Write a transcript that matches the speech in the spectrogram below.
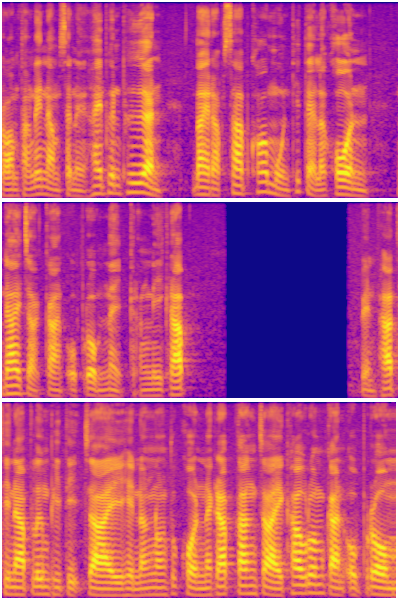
พร้อมทั้งได้นำเสนอให้เพื่อนๆ ได้รับทราบข้อมูลที่แต่ละคนได้จากการอบรมในครั้งนี้ครับ เป็นภาพที่น่าปลื้มปิติใจเห็นน้องๆทุกคนนะครับ ตั้งใจเข้าร่วมการอบรม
